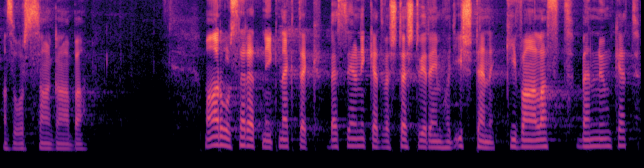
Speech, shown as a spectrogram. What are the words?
az országába. Ma arról szeretnék nektek beszélni, kedves testvéreim, hogy Isten kiválaszt bennünket.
